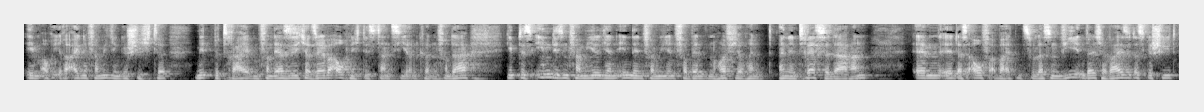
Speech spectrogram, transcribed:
eben auch ihre eigene Familiengeschichte mitbetreiben, von der sie sich ja selber auch nicht distanzieren können. Von daher gibt es in diesen Familien, in den Familienverbänden häufig auch ein, ein Interesse daran, ähm, äh, das aufarbeiten zu lassen. Wie, in welcher Weise das geschieht,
